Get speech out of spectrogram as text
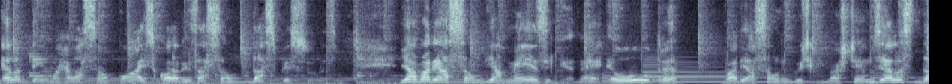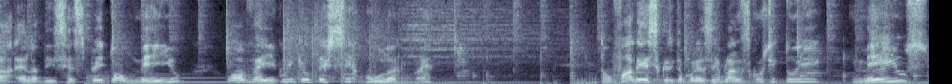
ela tem uma relação com a escolarização das pessoas. E a variação diamésica né, é outra variação linguística que nós temos e ela, dá, ela diz respeito ao meio ou ao veículo em que o texto circula. Né? Então, fala escrita, por exemplo, elas constituem meios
